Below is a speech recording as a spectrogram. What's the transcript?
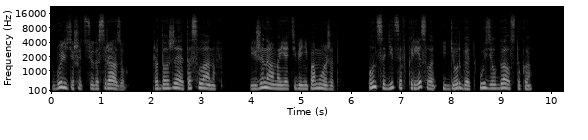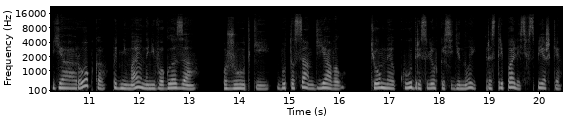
вылетишь отсюда сразу», — продолжает Асланов. «И жена моя тебе не поможет». Он садится в кресло и дергает узел галстука. Я робко поднимаю на него глаза. Жуткий, будто сам дьявол. Темные кудри с легкой сединой растрепались в спешке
